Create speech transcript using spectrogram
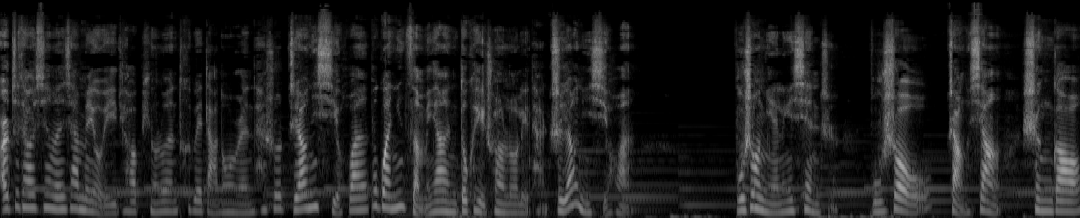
而这条新闻下面有一条评论特别打动人，他说：“只要你喜欢，不管你怎么样，你都可以穿洛丽塔，只要你喜欢，不受年龄限制，不受长相、身高、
